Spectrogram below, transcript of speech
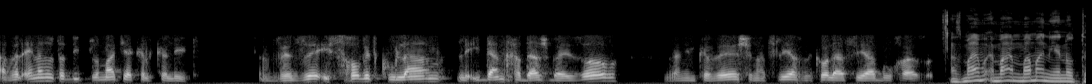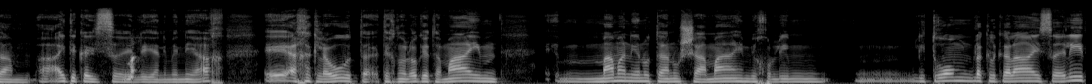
אבל אין לנו את הדיפלומטיה הכלכלית. וזה יסחוב את כולם לעידן חדש באזור, ואני מקווה שנצליח בכל העשייה הברוכה הזאת. אז מה, מה, מה מעניין אותם? ההייטק הישראלי, מה? אני מניח, אה, החקלאות, טכנולוגיית המים, מה מעניין אותנו שם? מה הם יכולים לתרום לכלכלה הישראלית,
